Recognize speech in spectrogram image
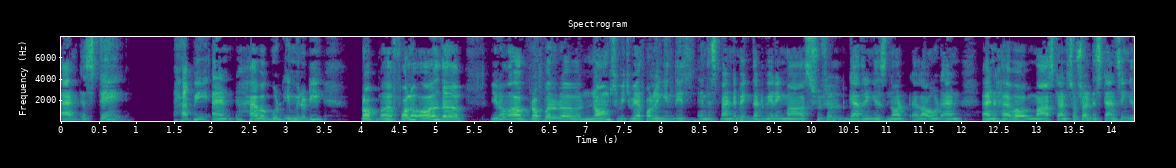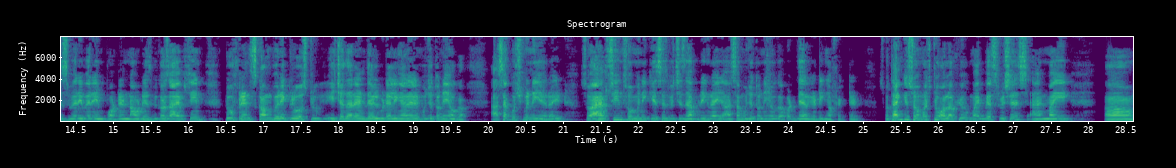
and stay happy and have a good immunity. Uh, follow all the you know uh, proper uh, norms which we are following in this in this pandemic that wearing mask social gathering is not allowed and and have a mask and social distancing is very very important nowadays because i have seen two friends come very close to each other and they will be telling अरे मुझे तो नहीं होगा ऐसा कुछ भी नहीं है राइट सो आई हैव सीन सो मेनी केसेस which is happening right ऐसा मुझे तो नहीं होगा but they are getting affected so thank you so much to all of you my best wishes and my uh,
